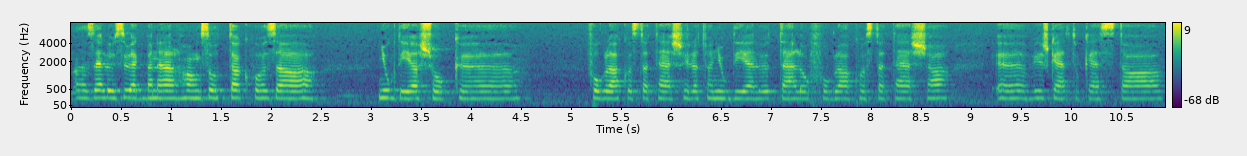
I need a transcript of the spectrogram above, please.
az előzőekben elhangzottakhoz a nyugdíjasok foglalkoztatása, illetve a nyugdíj előtt állók foglalkoztatása. Vizsgáltuk ezt a,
